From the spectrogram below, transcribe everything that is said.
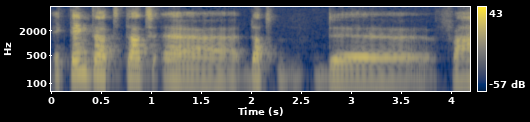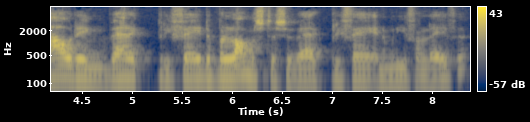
Ik denk dat, dat, uh, dat de verhouding werk-privé, de balans tussen werk-privé en de manier van leven,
